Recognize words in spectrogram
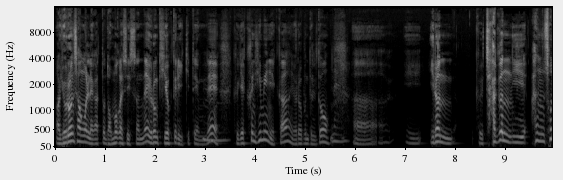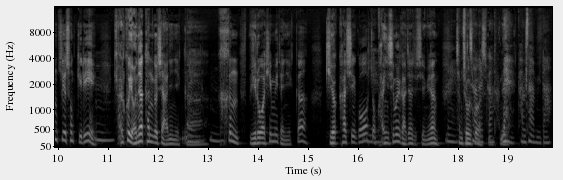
아, 이런 상황을 내가 또 넘어갈 수 있었네 이런 기억들이 있기 때문에 음. 그게 큰 힘이니까 여러분들도 네. 아, 이, 이런 그 작은 이 한 손길 손길이 음. 결코 연약한 것이 아니니까 네. 음. 큰 위로와 힘이 되니까 기억하시고 좀 예. 관심을 가져주시면 네, 참 좋을 것. 같습니다. 네. 네. 감사합니다.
